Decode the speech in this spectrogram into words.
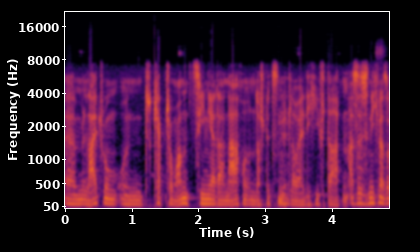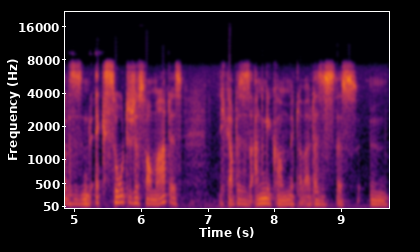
ähm, Lightroom und Capture One ziehen ja danach und unterstützen mhm. mittlerweile die HEIF-Daten. Also es ist nicht mehr so, dass es ein exotisches Format ist. Ich glaube, das ist angekommen mittlerweile, dass es das ähm,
